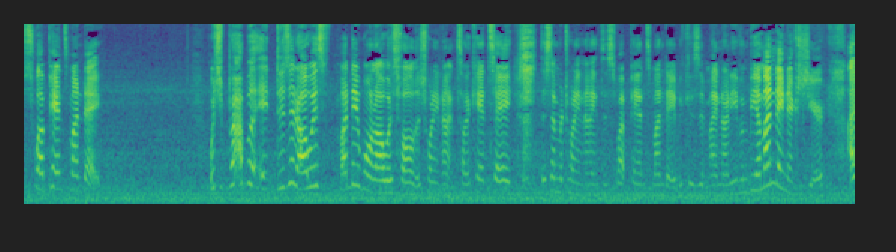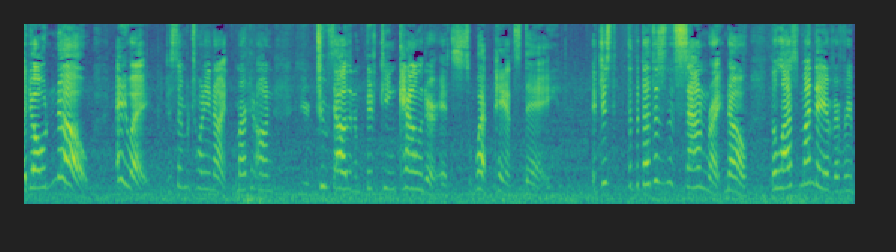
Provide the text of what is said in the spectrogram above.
Sweatpants Monday. Which probably, it, does it always, Monday won't always fall the 29th, so I can't say December 29th is Sweatpants Monday because it might not even be a Monday next year. I don't know. Anyway, December 29th, mark it on your 2015 calendar. It's Sweatpants Day. It just, but that doesn't sound right. No, the last Monday of every,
